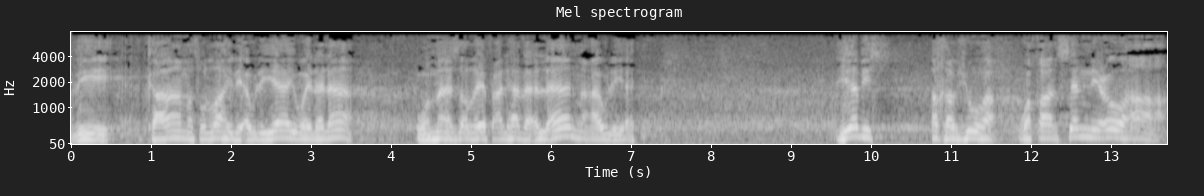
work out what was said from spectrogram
ذي كرامة الله لأوليائه وإلا لا؟ وما زال يفعل هذا الآن مع أوليائه. يبس أخرجوها وقال سنعوها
